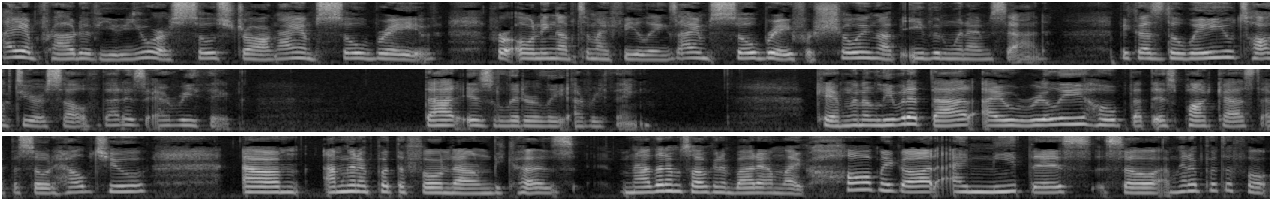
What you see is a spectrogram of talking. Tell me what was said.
I am proud of you. You are so strong. I am so brave for owning up to my feelings. I am so brave for showing up even when I'm sad. Because the way you talk to yourself, that is everything. That is literally everything. Okay, I'm gonna leave it at that. I really hope that this podcast episode helped you. Um, I'm gonna put the phone down because now that I'm talking about it, I'm like, oh my god, I need this. So I'm gonna put the phone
